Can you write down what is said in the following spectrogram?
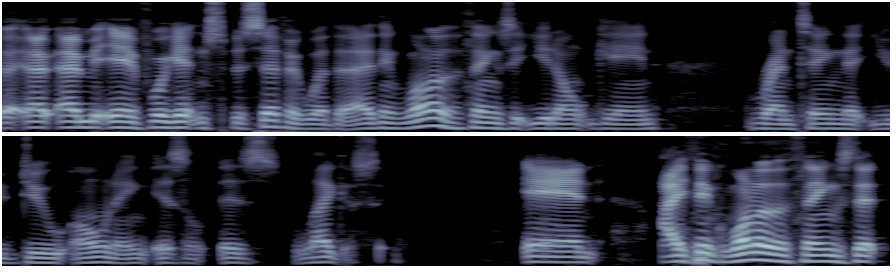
I, I mean if we're getting specific with it, I think one of the things that you don't gain renting that you do owning is is legacy. And I think one of the things that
